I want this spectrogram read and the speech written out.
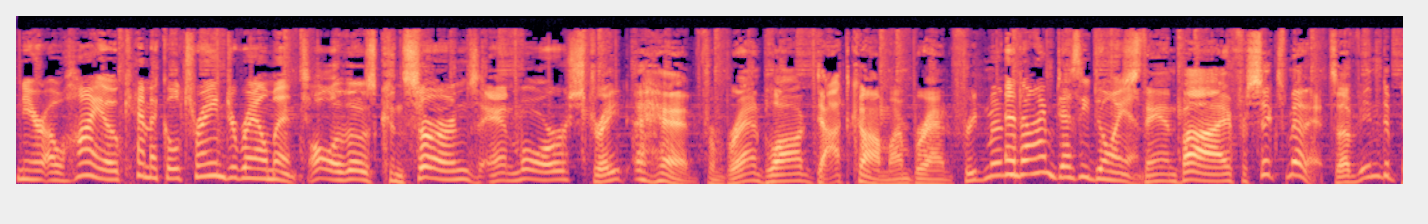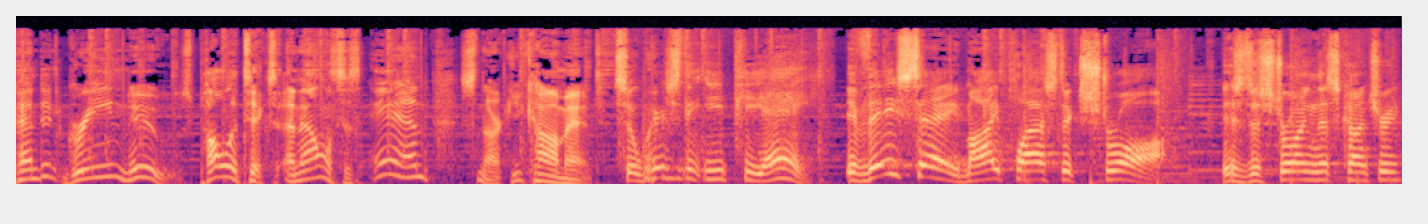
near Ohio chemical train derailment. All of those concerns and more straight ahead from BradBlog.com. I'm Brad Friedman. And I'm Desi Doyen. Stand by for six minutes of independent green news, politics, analysis, and snarky comment. So, where's the EPA? If they say my plastic straw is destroying this country,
